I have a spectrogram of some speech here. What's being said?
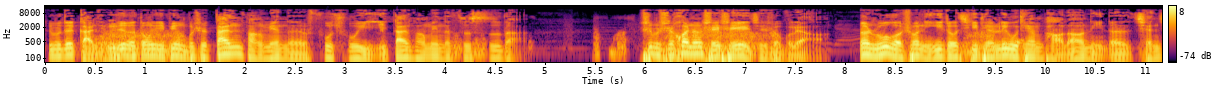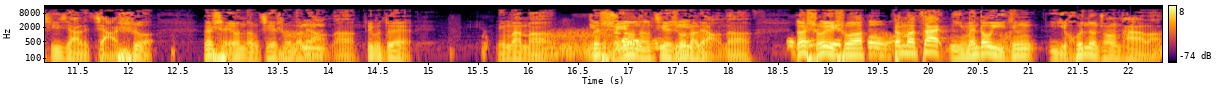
对不对？感情这个东西并不是单方面的付出以及单方面的自私的。是不是换成谁谁也接受不了？那如果说你一周七天六天跑到你的前妻家里，假设，那谁又能接受得了呢？对不对？明白吗？那谁又能接受得了呢？那所以说，那么在你们都已经已婚的状态了，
